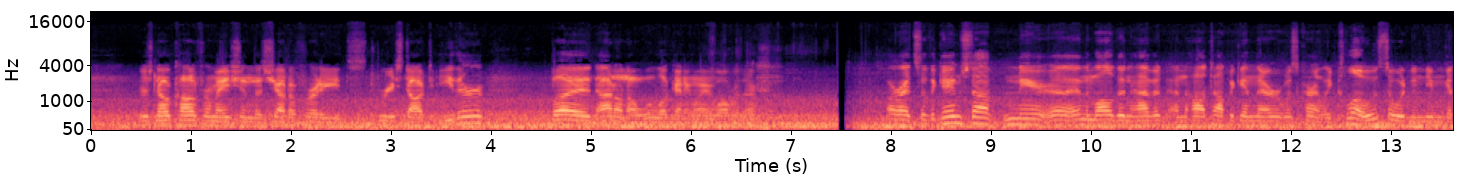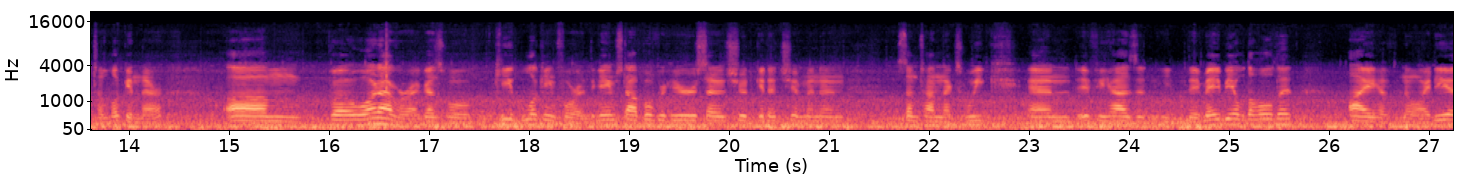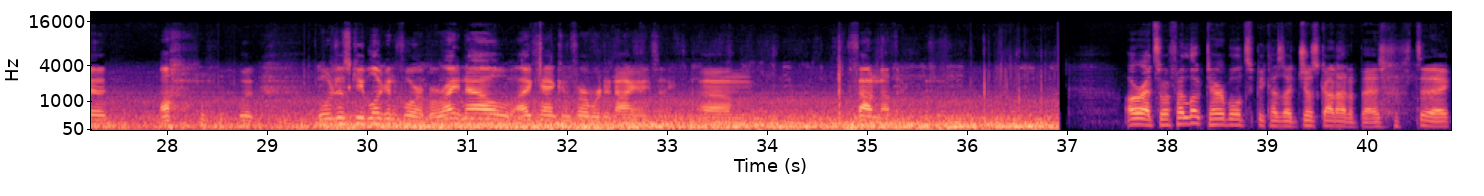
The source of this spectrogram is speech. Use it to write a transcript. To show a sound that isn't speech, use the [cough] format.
there's no confirmation that Shadow Freddy's restocked either. But I don't know. We'll look anyway while we're there. [laughs] Alright, so the GameStop near uh, in the mall didn't have it, and the Hot Topic in there was currently closed, so we didn't even get to look in there. Um, but whatever, I guess we'll keep looking for it. The GameStop over here said it should get a shipment in sometime next week, and if he has it, he, they may be able to hold it. I have no idea, uh, [laughs] but we'll just keep looking for it. But right now, I can't confirm or deny anything. Um, found nothing. [laughs] Alright, so if I look terrible, it's because I just got out of bed [laughs] today.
